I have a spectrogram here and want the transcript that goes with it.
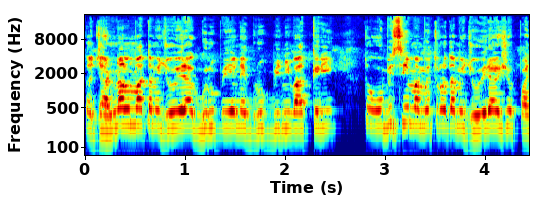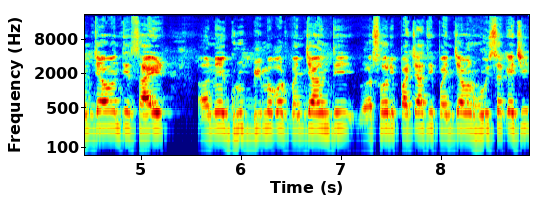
તો જનરલમાં તમે જોઈ રહ્યા ગ્રુપ એ અને ગ્રુપ બીની વાત કરીએ તો ઓબીસીમાં મિત્રો તમે જોઈ રહ્યા છો પંચાવનથી સાઠ અને ગ્રુપ બીમાં પણ પંચાવનથી સોરી પચાસથી પંચાવન હોઈ શકે છે.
